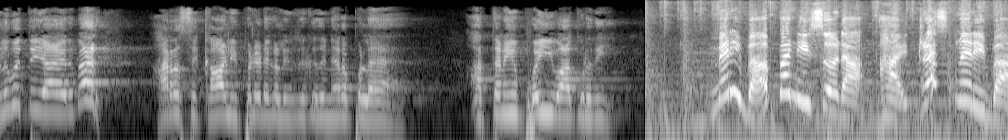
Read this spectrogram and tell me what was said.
75000 பேர் அரசு காலி பணியிடங்கள் இருக்குது நிரப்புல. அத்தனையும் பொய் வாக்குறுதி. மெரிபா பன்னீர் சோடா. ஐ ட்ரஸ்ட் மெரிபா.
